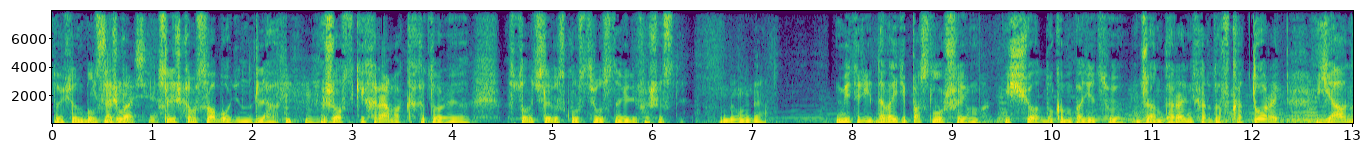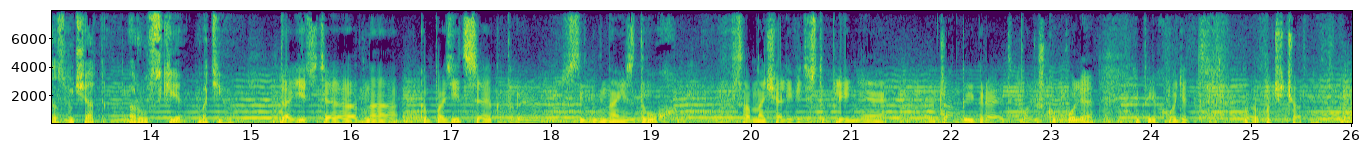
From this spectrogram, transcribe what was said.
То есть он был слишком, слишком свободен для жестких рамок, которые в том числе в искусстве установили фашисты. Думаю, да. Дмитрий, давайте послушаем еще одну композицию Джанга Райнхарда, в которой явно звучат русские мотивы. Да, есть э, одна композиция, которая соединена из двух. В самом начале в виде вступления Джанга играет полюшку поля и переходит в очень черный.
